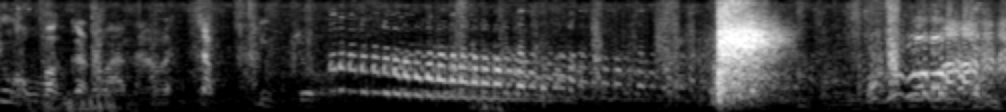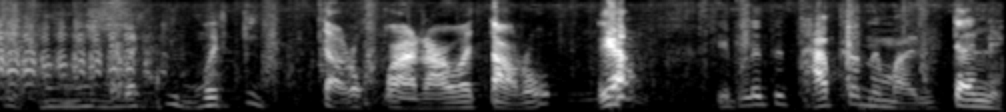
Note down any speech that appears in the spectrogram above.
શું બગડવાના આવે ચપટી ચો મટકી મટકી તારો પાર આવે તારો. એમ. એટલે તે થાપ ને મારી. તને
